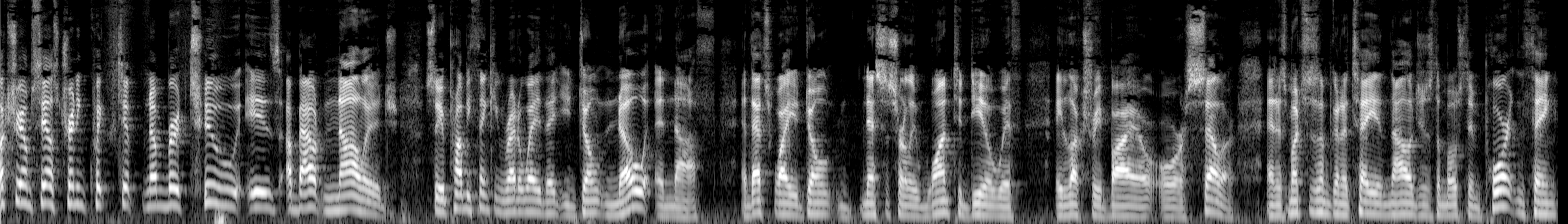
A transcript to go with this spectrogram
Luxury home sales training quick tip number two is about knowledge. So you're probably thinking right away that you don't know enough, and that's why you don't necessarily want to deal with a luxury buyer or seller. And as much as I'm going to tell you knowledge is the most important thing,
